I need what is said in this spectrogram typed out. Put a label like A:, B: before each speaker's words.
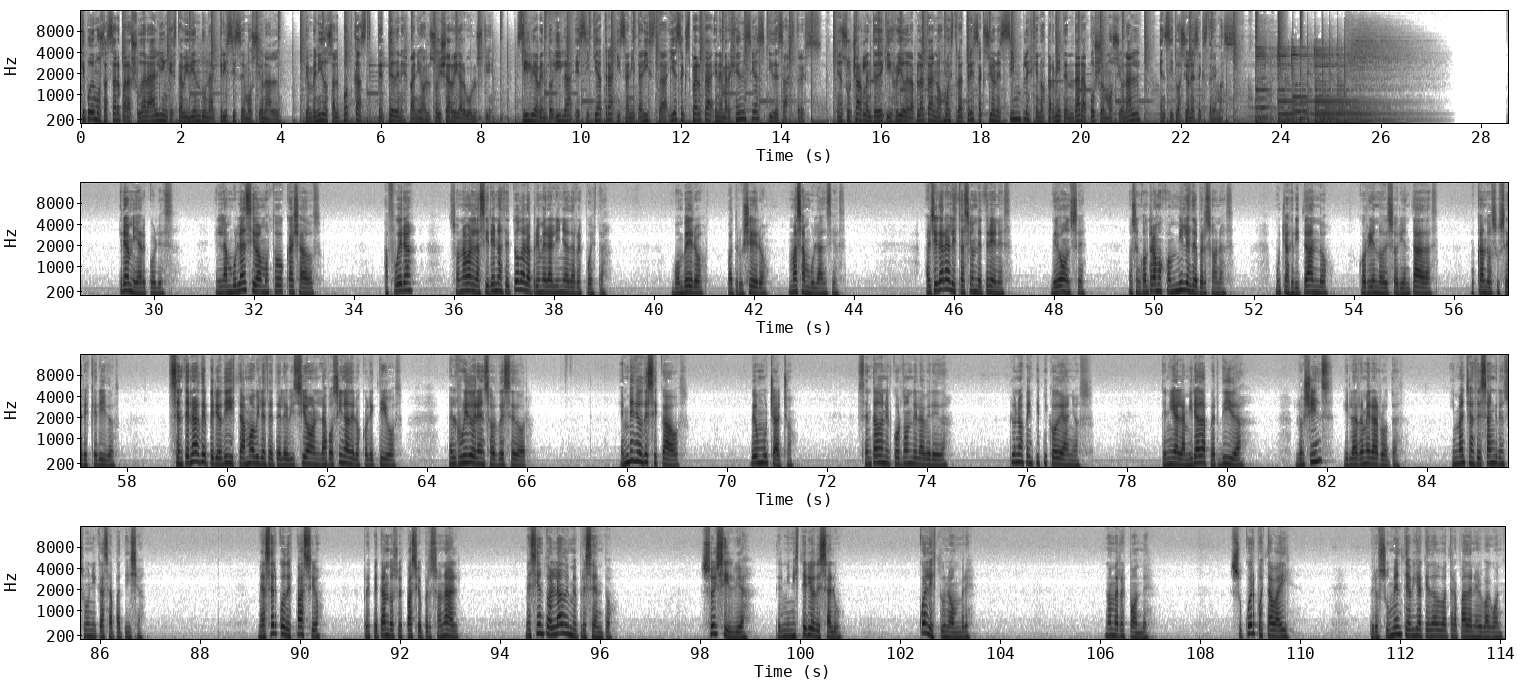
A: ¿Qué podemos hacer para ayudar a alguien que está viviendo una crisis emocional? Bienvenidos al podcast de TED en Español. Soy Jerry Garbulski. Silvia Ventolila es psiquiatra y sanitarista y es experta en emergencias y desastres. En su charla en TEDx Río de la Plata nos muestra tres acciones simples que nos permiten dar apoyo emocional en situaciones extremas.
B: Era miércoles. En la ambulancia íbamos todos callados. Afuera sonaban las sirenas de toda la primera línea de respuesta. Bomberos, patrulleros, más ambulancias. Al llegar a la estación de trenes de Once, nos encontramos con miles de personas, muchas gritando, corriendo desorientadas, buscando a sus seres queridos. Centenar de periodistas, móviles de televisión, las bocinas de los colectivos. El ruido era ensordecedor. En medio de ese caos, veo un muchacho sentado en el cordón de la vereda, de unos veintipico de años. Tenía la mirada perdida, los jeans y la remera rotas, y manchas de sangre en su única zapatilla. Me acerco despacio, respetando su espacio personal. Me siento al lado y me presento. Soy Silvia, del Ministerio de Salud. ¿Cuál es tu nombre? No me responde. Su cuerpo estaba ahí, pero su mente había quedado atrapada en el vagón.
